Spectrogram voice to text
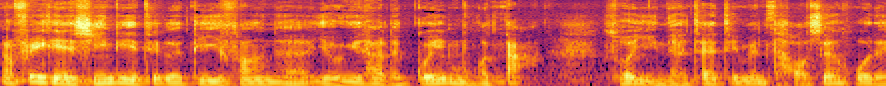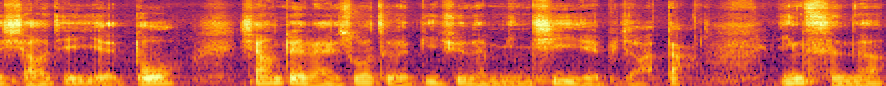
那飞田新地这个地方呢，由于它的规模大，所以呢，在这边讨生活的小姐也多，相对来说这个地区的名气也比较大，因此呢，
